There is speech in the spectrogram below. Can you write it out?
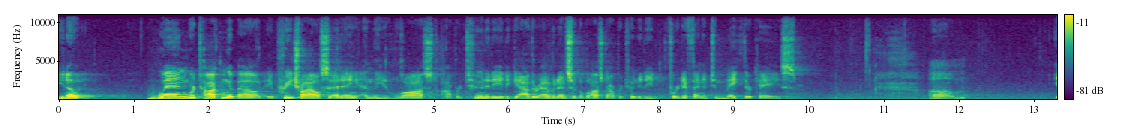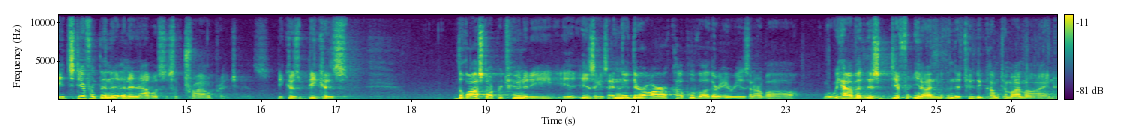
you know, when we're talking about a pretrial setting and the lost opportunity to gather evidence or the lost opportunity for a defendant to make their case, um, it's different than an analysis of trial prejudice because, because the lost opportunity i- is, and there- there are a couple of other areas in our law where we have this different, you know, and and the two that come to my mind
